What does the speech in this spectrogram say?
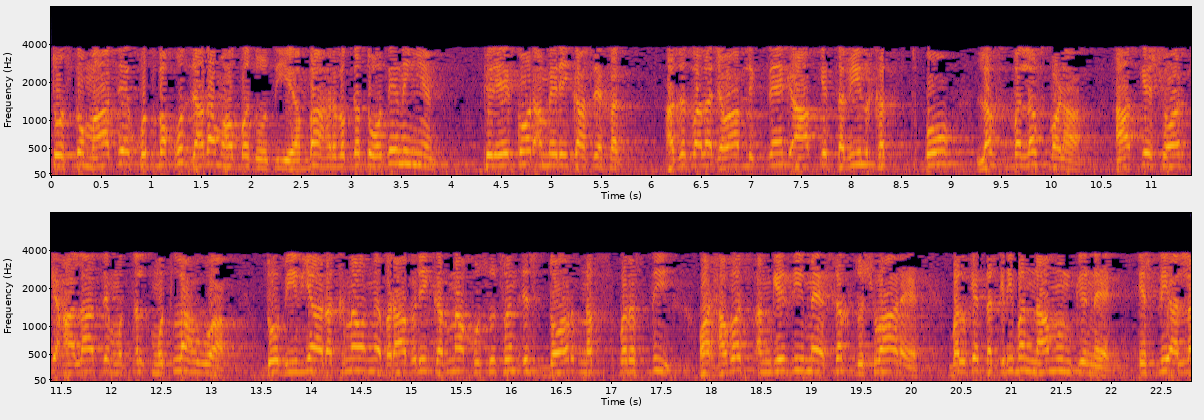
تو اس کو ماں سے خود بخود زیادہ محبت ہوتی ہے۔ ابا ہر وقت تو ہوتے نہیں ہیں۔ پھر ایک اور امریکہ سے خط۔ حضرت والا جواب لکھتے ہیں کہ آپ کے طویل خط کو لفظ بلفظ پڑھا، آپ کے شوہر کے حالات سے مطلع ہوا۔ دو بیویاں رکھنا، ان میں برابری کرنا، خصوصاً اس دور نفس پرستی اور حوث انگیزی میں سخت دشوار ہے، بلکہ تقریباً ناممکن ہے۔ اس لیے اللہ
